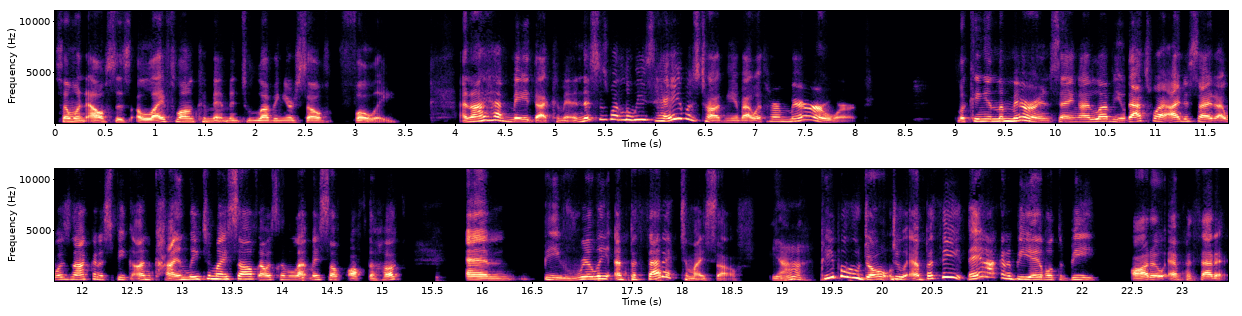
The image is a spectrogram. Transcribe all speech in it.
someone else's, a lifelong commitment to loving yourself fully. And I have made that commitment. And this is what Louise Hay was talking about with her mirror work looking in the mirror and saying, I love you. That's why I decided I was not going to speak unkindly to myself. I was going to let myself off the hook and be really empathetic to myself. Yeah. People who don't do empathy, they're not going to be able to be auto empathetic.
